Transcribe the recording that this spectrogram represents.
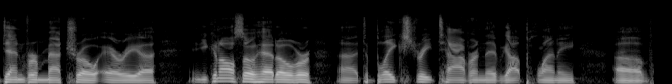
Denver metro area. And you can also head over uh, to Blake Street Tavern. They've got plenty of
